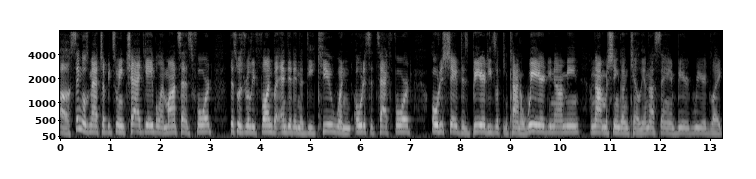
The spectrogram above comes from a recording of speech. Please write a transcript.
uh, a singles matchup between Chad Gable and Montez Ford. This was really fun, but ended in a DQ when Otis attacked Ford. Otis shaved his beard. He's looking kind of weird, you know what I mean? I'm not Machine Gun Kelly. I'm not saying beard weird like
